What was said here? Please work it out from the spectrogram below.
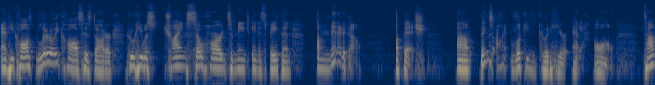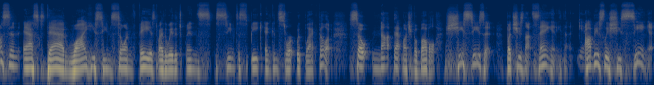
And he calls, literally calls his daughter, who he was trying so hard to maintain his faith in a minute ago, a bitch. Um, things aren't looking good here at Yeah. all. Thomasin asks Dad why he seems so unfazed by the way the twins seem to speak and consort with Black Phillip. So, not that much of a bubble. She sees it, but she's not saying anything. Yeah. Obviously, she's seeing it,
